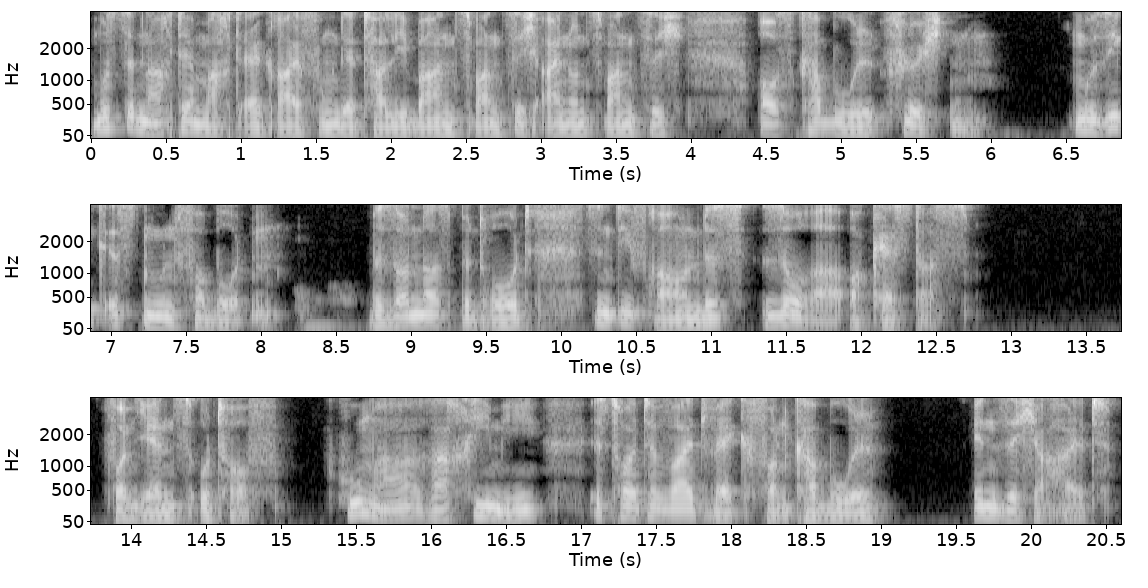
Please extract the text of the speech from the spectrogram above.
musste nach der Machtergreifung der Taliban 2021 aus Kabul flüchten. Musik ist nun verboten. Besonders bedroht sind die Frauen des Sora-Orchesters von Jens Uthoff. Huma Rachimi ist heute weit weg von Kabul. In Sicherheit.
